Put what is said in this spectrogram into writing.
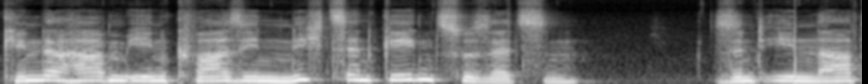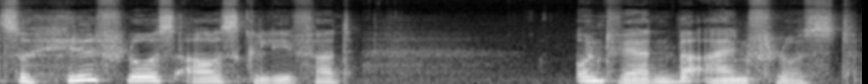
Kinder haben ihnen quasi nichts entgegenzusetzen, sind ihnen nahezu hilflos ausgeliefert, und werden beeinflusst.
